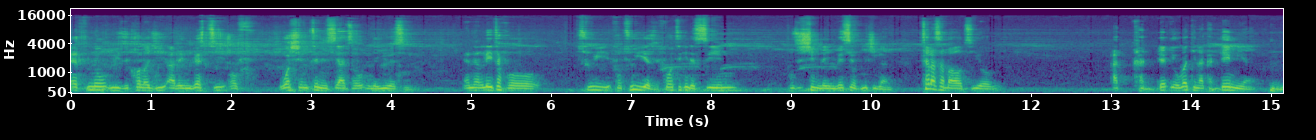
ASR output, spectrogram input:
ethnomusicology at the University of Washington in Seattle in the USA. And then later for two, for two years before taking the same position in the University of Michigan. Tell us about your your work in academia, mm.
